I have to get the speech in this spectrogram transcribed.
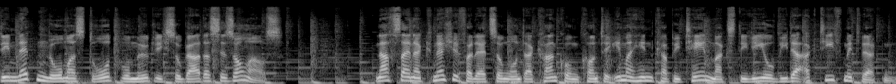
Dem netten Lomas droht womöglich sogar das Saison aus. Nach seiner Knöchelverletzung und Erkrankung konnte immerhin Kapitän Max Di Leo wieder aktiv mitwirken.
